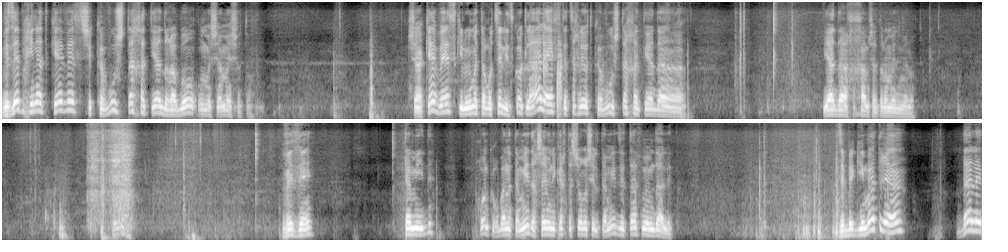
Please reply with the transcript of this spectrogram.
וזה בחינת כבש שכבוש תחת יד רבו ומשמש אותו. שהכבש, כאילו אם אתה רוצה לזכות לאלף, אתה צריך להיות כבוש תחת יד ה... יד החכם שאתה לומד ממנו. וזה תמיד, נכון? קורבן התמיד, עכשיו אם ניקח את השורש של תמיד זה תמ"ד. זה בגימטריה ד'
